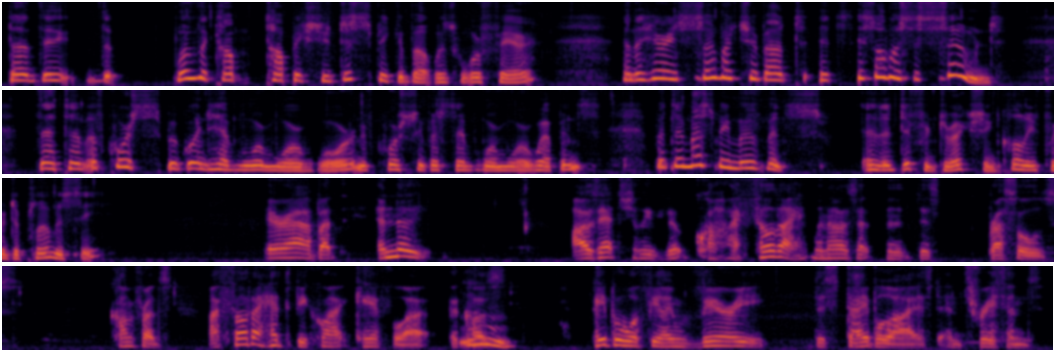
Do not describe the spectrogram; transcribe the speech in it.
Now, the, the one of the cop- topics you did speak about was warfare, and I'm hearing so much about it's. It's almost assumed that, um, of course, we're going to have more and more war, and of course, we must have more and more weapons, but there must be movements in a different direction, calling for diplomacy. There are, but in the, I was actually, I felt I when I was at the, this Brussels conference, I felt I had to be quite careful uh, because people were feeling very destabilized and threatened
